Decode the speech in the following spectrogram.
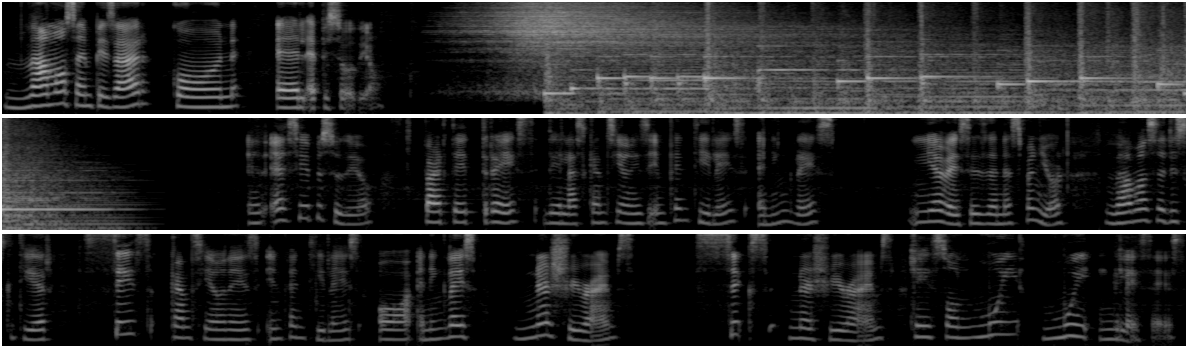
Vamos a empezar con el episodio. En este episodio, parte 3 de las canciones infantiles en inglés y a veces en español, vamos a discutir seis canciones infantiles o en inglés nursery rhymes, six nursery rhymes, que son muy, muy ingleses.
